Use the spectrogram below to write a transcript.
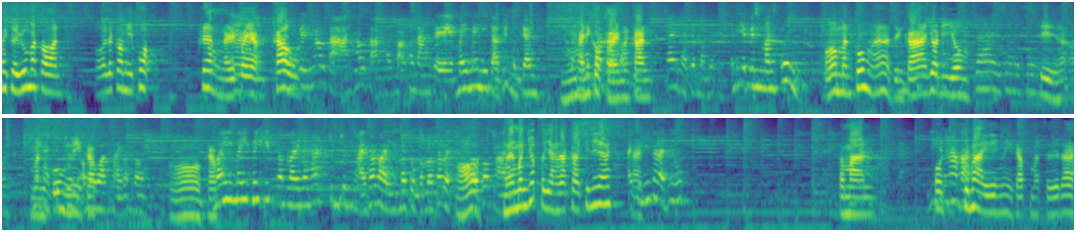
ไม่เคยรู้มาก่อนโอ้แล้วก็มีพวก เครื่องอะไรไปอะเข้าอันนี้เป็นข้าวสารข้าวสารของปากพนังแต่ไม่ไม่มีสารพิษเหมือนกันอืมอันนี้ก็ขายเหมือนกัน ใช่ค่ะจำหน่ายอันนี้จะเป็นมันกุ้ง อ๋อ มันกุ้งอะสินค้ายอดนิยมใช่ใช่ใช่ที่ฮะมันกุ้งนี่ครับ เอามาวางขายกับเรา อ๋อครับ ไม่ไม่ไม่คิดกำไรนะคะชุมชนขายเท่าไหร่มาส่งกับเราเท่าไหร่อ๋อเราก็ขายเหมือนมันยกตัวอย่างราคาชิ้นนี้ได้ไหมไอ้ชิ้นนี้เท่าไหร่พี่อุ๊บประมาณยี่สิบห้าบาท ที่มาเองนี่ครับมาซื้อได้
